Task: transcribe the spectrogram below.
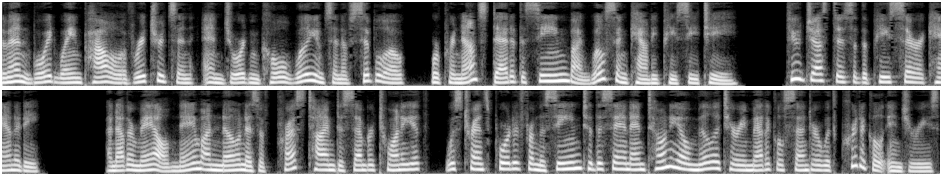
The men Boyd Wayne Powell of Richardson and Jordan Cole Williamson of Cibolo were pronounced dead at the scene by Wilson County PCT. Two Justice of the Peace Sarah Kennedy, another male, name unknown as of press time December 20th, was transported from the scene to the San Antonio Military Medical Center with critical injuries,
